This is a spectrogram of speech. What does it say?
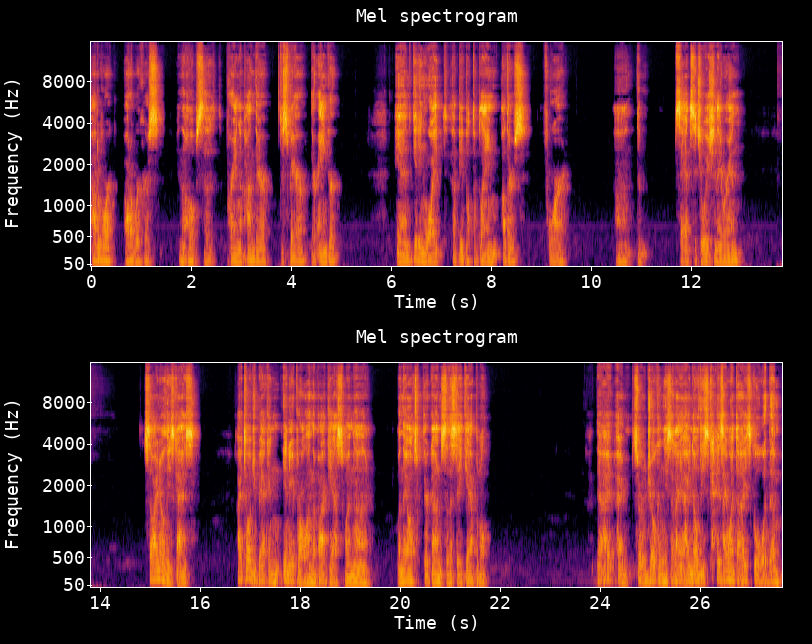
out of work auto workers in the hopes of preying upon their despair, their anger, and getting white uh, people to blame others for uh, the sad situation they were in. So I know these guys. I told you back in, in April on the podcast when uh, when they all took their guns to the state capitol I, I sort of jokingly said, I, I know these guys. I went to high school with them,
